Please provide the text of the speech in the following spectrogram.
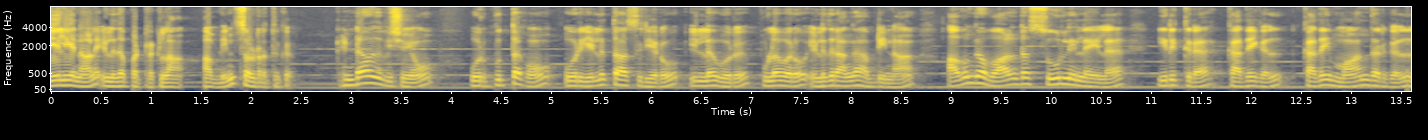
ஏலியனால் எழுதப்பட்டிருக்கலாம் அப்படின்னு சொல்கிறதுக்கு ரெண்டாவது விஷயம் ஒரு புத்தகம் ஒரு எழுத்தாசிரியரோ இல்லை ஒரு புலவரோ எழுதுகிறாங்க அப்படின்னா அவங்க வாழ்ந்த சூழ்நிலையில் இருக்கிற கதைகள் கதை மாந்தர்கள்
